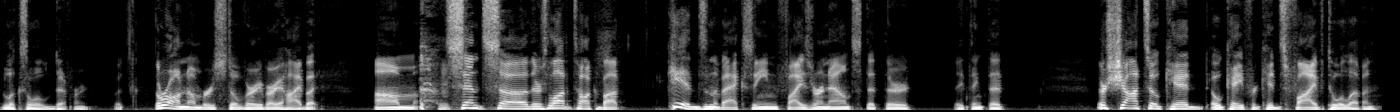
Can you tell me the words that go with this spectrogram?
it looks a little different. But the raw number is still very, very high. But um, since uh, there's a lot of talk about kids in the vaccine, Pfizer announced that they're they think that their shots okay okay for kids 5 to 11.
